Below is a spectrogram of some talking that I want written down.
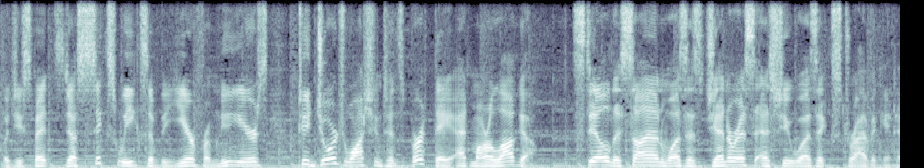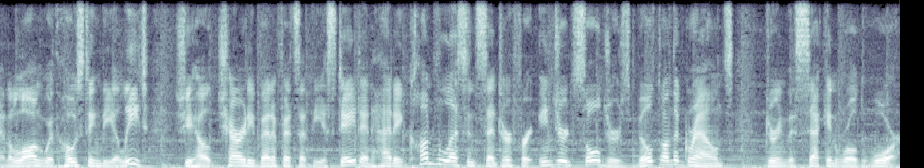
but she spent just six weeks of the year from New Year's to George Washington's birthday at Mar-a-Lago. Still, the Scion was as generous as she was extravagant, and along with hosting the elite, she held charity benefits at the estate and had a convalescent center for injured soldiers built on the grounds during the Second World War.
